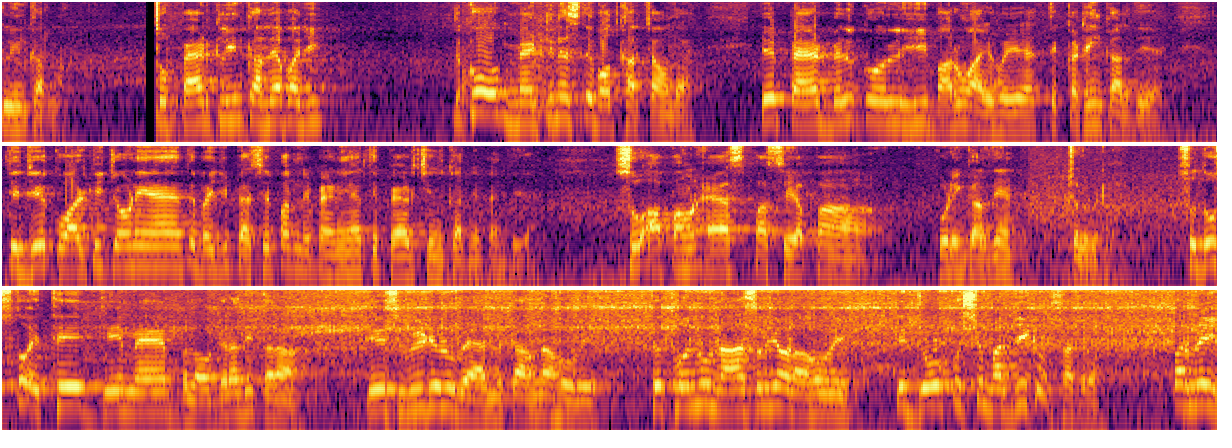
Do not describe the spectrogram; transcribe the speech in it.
ਕਲੀਨ ਕਰ ਲਾ। ਸੋ ਪੈਡ ਕਲੀਨ ਕਰ ਲਿਆ ਭਾਜੀ। ਦੇਖੋ ਮੇਨਟੇਨੈਂਸ ਤੇ ਬਹੁਤ ਖਰਚਾ ਆਉਂਦਾ ਹੈ। ਇਹ ਪੈਡ ਬਿਲਕੁਲ ਹੀ ਬਾਹਰੋਂ ਆਏ ਹੋਏ ਆ ਤੇ ਕਟਿੰਗ ਕਰਦੇ ਆ ਤੇ ਜੇ ਕੁਆਲਿਟੀ ਚਾਹੁੰਦੇ ਆ ਤੇ ਬਾਈ ਜੀ ਪੈਸੇ ਭਰਨੇ ਪੈਣੇ ਆ ਤੇ ਪੈਡ ਚੇਂਜ ਕਰਨੇ ਪੈਂਦੇ ਆ ਸੋ ਆਪਾਂ ਹੁਣ ਇਸ ਪਾਸੇ ਆਪਾਂ ਕੋਡਿੰਗ ਕਰਦੇ ਆ ਚਲੋ ਬੇਟਾ। ਸੋ ਦੋਸਤੋ, ਇੱਥੇ ਜੇ ਮੈਂ ਬਲੌਗਰਾਂ ਦੀ ਤਰ੍ਹਾਂ ਇਸ ਵੀਡੀਓ ਨੂੰ ਵਾਇਰਲ ਕਰਨਾ ਹੋਵੇ ਤੇ ਤੁਹਾਨੂੰ ਨਾ ਸਮਝਾਉਣਾ ਹੋਵੇ ਤੇ ਜੋ ਕੁਝ ਮਰਜ਼ੀ ਕਰ ਸਕਦਾ। ਪਰ ਨਹੀਂ,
